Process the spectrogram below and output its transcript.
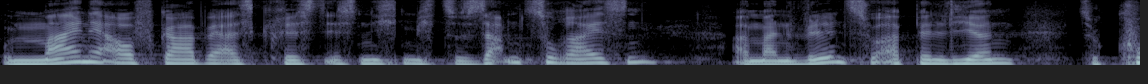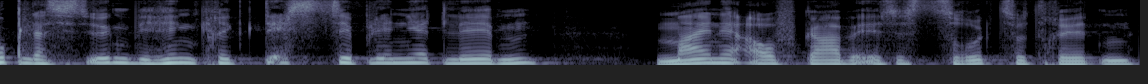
Und meine Aufgabe als Christ ist nicht, mich zusammenzureißen, an meinen Willen zu appellieren, zu gucken, dass ich es irgendwie hinkriege, diszipliniert leben. Meine Aufgabe ist es, zurückzutreten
